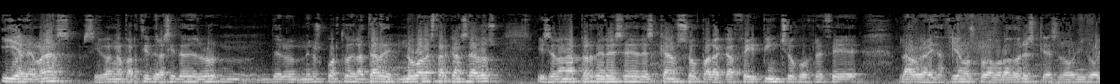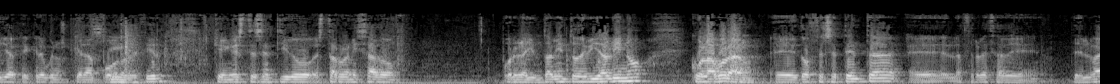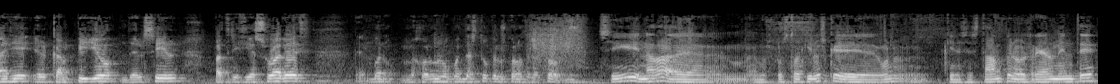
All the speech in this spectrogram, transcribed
y además si van a partir de las 7 de, lo, de lo menos cuarto de la tarde no van a estar cansados y se van a perder ese descanso para café y pincho que ofrece la organización, los colaboradores, que es lo único ya que creo que nos queda por sí. decir, que en este sentido está organizado por el Ayuntamiento de Villalino, colaboran eh, 1270, eh, la cerveza de, del Valle, el Campillo del Sil, Patricia Suárez, eh, bueno, mejor no lo cuentas tú que los conoces a todos. Sí, nada, eh, hemos puesto aquí los que, bueno, quienes están, pero realmente,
